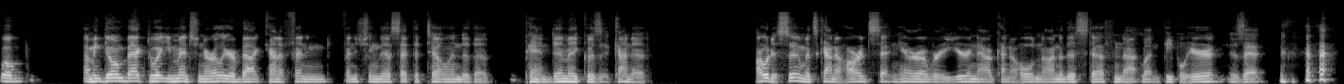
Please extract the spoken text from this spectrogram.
well, I mean, going back to what you mentioned earlier about kind of fin- finishing this at the tail end of the pandemic, was it kind of, I would assume it's kind of hard sitting here over a year now, kind of holding on to this stuff and not letting people hear it. Is that,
